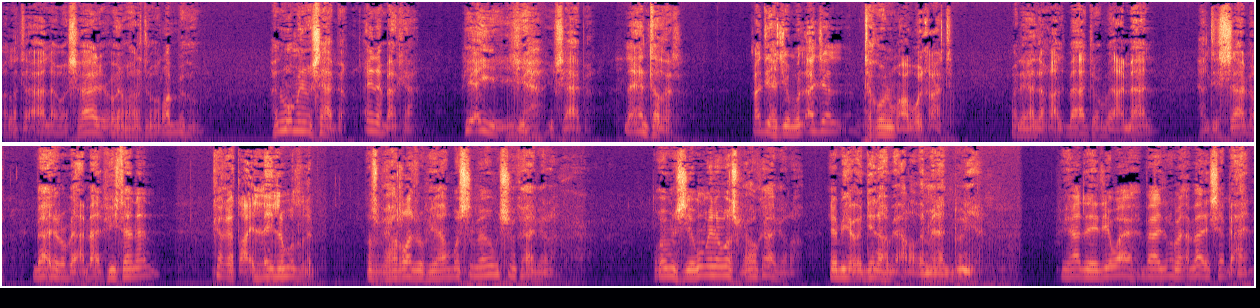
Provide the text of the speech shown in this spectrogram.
قال تعالى وسارعوا إلى مغفرة من ربكم. فالمؤمن يسابق أينما كان في أي جهة يسابق لا ينتظر. قد يهجم الأجل تكون المعوقات. ولهذا قال بادروا بالأعمال. الحديث السابق بادروا بالأعمال فتنا كقطع الليل المظلم. يصبح الرجل فيها مسلما ويمسي كافرا. ويمسي مؤمنا ويصبح كافرا. يبيع دينه بعرض من الدنيا. في هذه الرواية بادروا بالأعمال سبعا.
